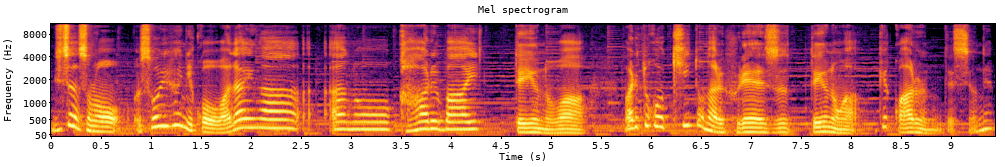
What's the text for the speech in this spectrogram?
実はそのそういうふうにこう話題があの変わる場合っていうのは割とこうキーとなるフレーズっていうのが結構あるんですよね。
